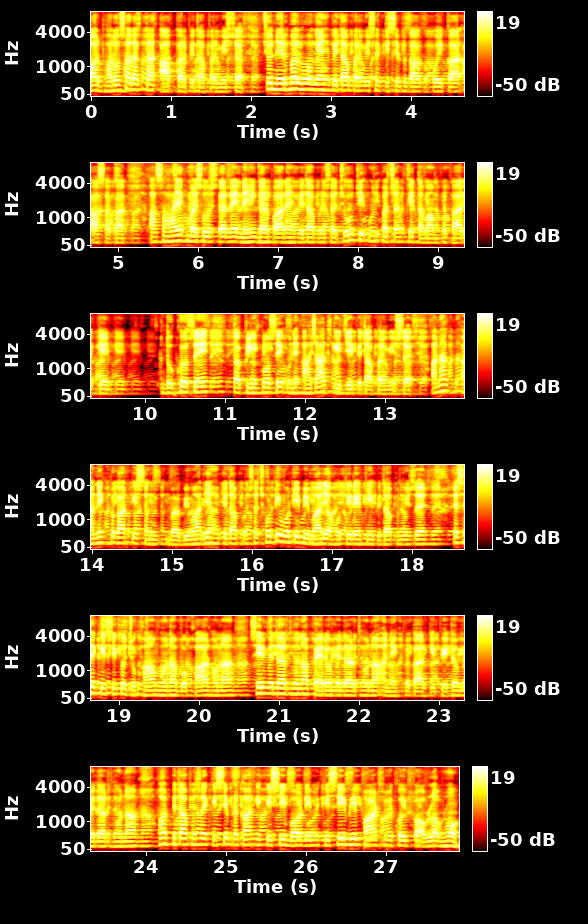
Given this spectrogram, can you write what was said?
और भरोसा रखता है आप पर पिता परमेश्वर। जो निर्बल हो गए हैं पिता परमेश्वर किसी प्रकार का कोई कार आ असहायक महसूस कर रहे नहीं कर पा रहे हैं पिता परमेश्वर। ज्योति उन पर चम के तमाम प्रकार के दुखों से, तकलीफों से उन्हें आज़ाद कीजिए पिता परमेश्वर। अनेक प्रकार की बीमारियाँ हैं पिता परमेश्वर। छोटी मोटी बीमारियाँ होती रहती हैं पिता परमेश्वर। जैसे किसी को जुकाम होना, बुखार होना, सिर में दर्द होना, पैरों में दर्द होना, अनेक प्रकार की पेटों में दर्द होना, और पिता परमेश्वर, किसी प्रकार की किसी बॉडी में, किसी भी पार्ट में कोई प्रॉब्लम हो,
